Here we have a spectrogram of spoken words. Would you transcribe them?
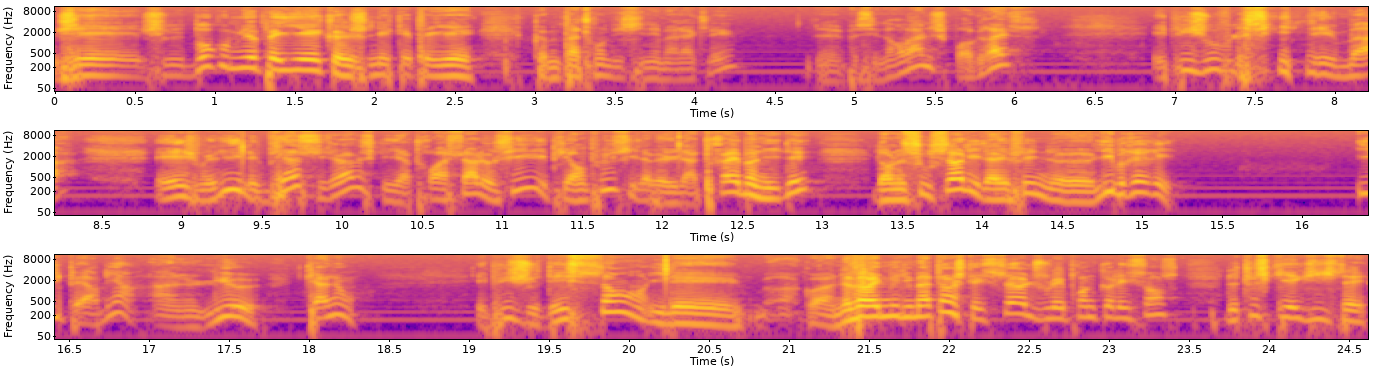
je suis beaucoup mieux payé que je n'étais payé comme patron du cinéma à la clé. Euh, ben, c'est normal, je progresse. Et puis j'ouvre le cinéma et je me dis, il est bien ce cinéma parce qu'il y a trois salles aussi. Et puis en plus, il avait eu la très bonne idée. Dans le sous-sol, il avait fait une librairie. Hyper bien, un lieu canon. Et puis je descends, il est quoi, 9h30 du matin, j'étais seul, je voulais prendre connaissance de tout ce qui existait.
